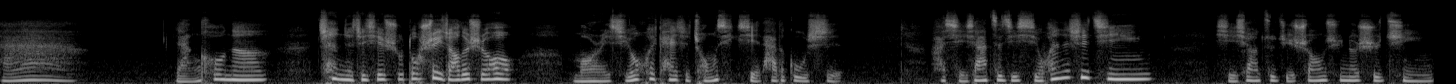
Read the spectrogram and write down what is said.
啊，然后呢，趁着这些书都睡着的时候。Morris 又会开始重新写他的故事。他写下自己喜欢的事情，写下自己伤心的事情，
